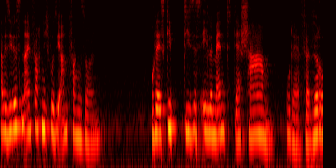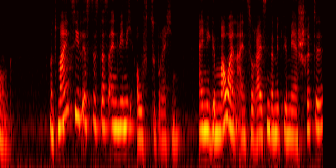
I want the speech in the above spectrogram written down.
Aber sie wissen einfach nicht, wo sie anfangen sollen. Oder es gibt dieses Element der Scham oder Verwirrung. Und mein Ziel ist es, das ein wenig aufzubrechen, einige Mauern einzureißen, damit wir mehr Schritte,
